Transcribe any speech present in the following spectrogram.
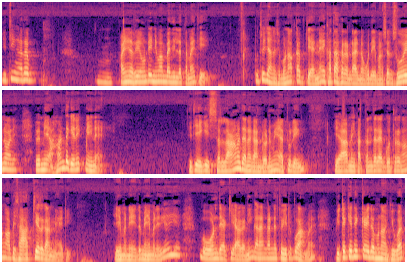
ඉතින් අර පයින්රියොන්ට නිවන් බැඳිල්ල තමයි තියෙන්නේ. පුත්‍ර ජානස මොනක්වත් කියන්නේ කතා කරන්න ආන්න මොකද මේ මනසට සුව වෙනවනේ. හැබැයි මේ අහන්න කෙනෙක් මෙහි නැහැ. ඉතින් ඒක ඉස්සල්ලාම දැනගන්න ඕනේ මේ ඇතුලෙන් එයා මේ කතන්දරයක් ගොතර ගමන් අපි සාක්කියට ගන්න හැටි. එහෙම නේද මෙහෙම නේද ඕන දෙයක් කියාගනි ගණන් ගන්න නැතුව හිටපුවාම පිට කෙනෙක් ඇවිල්ලා මොනවා කිව්වත්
